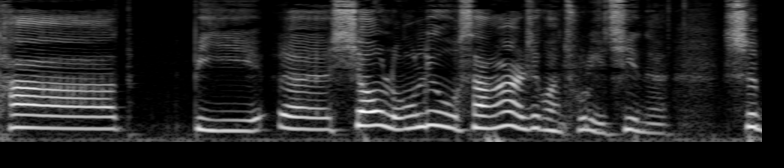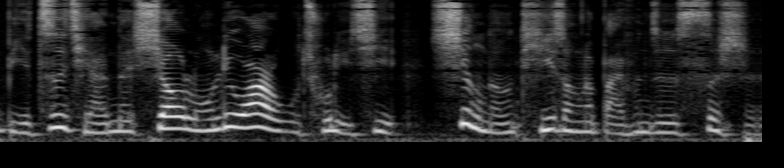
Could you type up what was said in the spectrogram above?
它比呃骁龙六三二这款处理器呢，是比之前的骁龙六二五处理器性能提升了百分之四十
